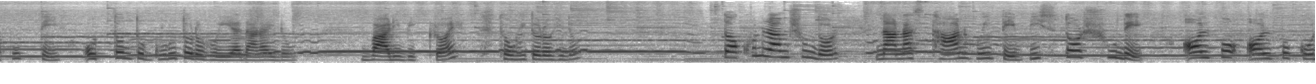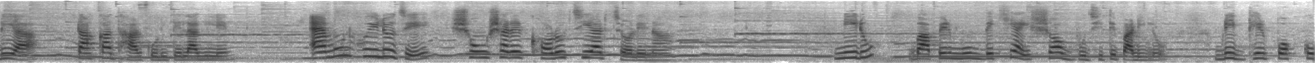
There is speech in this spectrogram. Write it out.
আপত্তি অত্যন্ত গুরুতর হইয়া দাঁড়াইল। বাড়ি বিক্রয় স্থগিত রহিল। তখন রামসুন্দর নানা স্থান হইতে বিস্তর সুদে অল্প অল্প করিয়া টাকা ধার করিতে লাগিলেন। এমন হইল যে সংসারের খরচই আর চলে না। নীরু বাপের মুখ দেখিয়াই সব বুঝিতে পারিল। বৃদ্ধের পক্ক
